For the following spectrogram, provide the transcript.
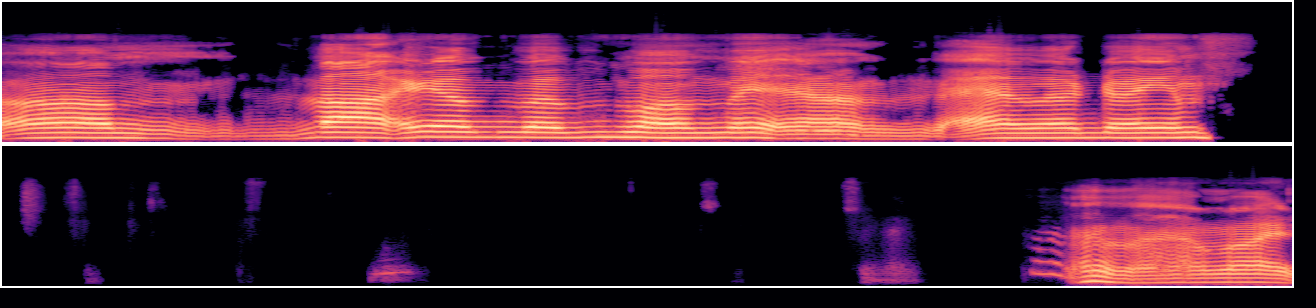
um volume before me um ever dream. And I'm like,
